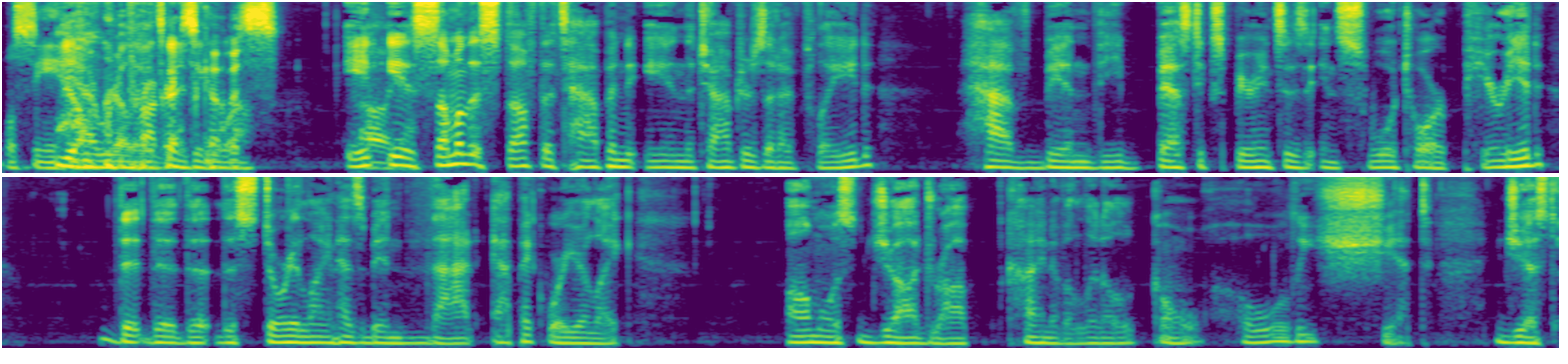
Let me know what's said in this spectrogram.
we'll see Yeah, how really, it's progress while. goes. It is some of the stuff that's happened in the chapters that I've played have been the best experiences in SWTOR period. The the the, the storyline has been that epic where you're like almost jaw drop kind of a little go holy shit. Just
